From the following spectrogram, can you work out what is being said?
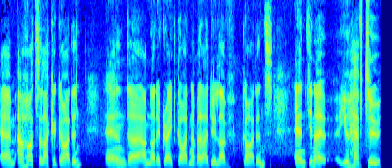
um, our hearts are like a garden and uh, I'm not a great gardener, but I do love gardens. And you know, you have to,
